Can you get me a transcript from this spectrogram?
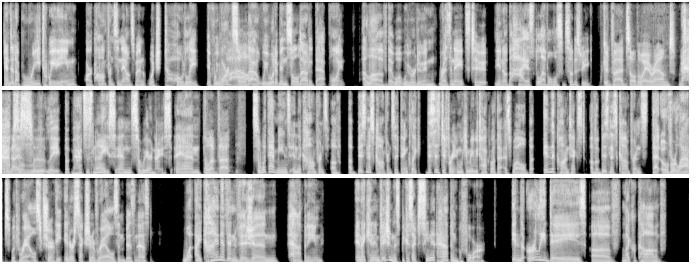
ended up retweeting our conference announcement, which totally, if we weren't Wow. sold out, we would have been sold out at that point. I love that what we were doing resonates to, you know, the highest levels, so to speak. Good vibes all the way around. It's pretty nice. Absolutely. But Matz is nice. And so we are nice. And I love that. So what that means in the conference of a business conference, I think, like this is different and we can maybe talk about that as well. But in the context of a business conference that overlaps with Rails, Sure. the intersection of Rails and business, what I kind of envision happening, and I can envision this because I've seen it happen before. In the early days of MicroConf,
